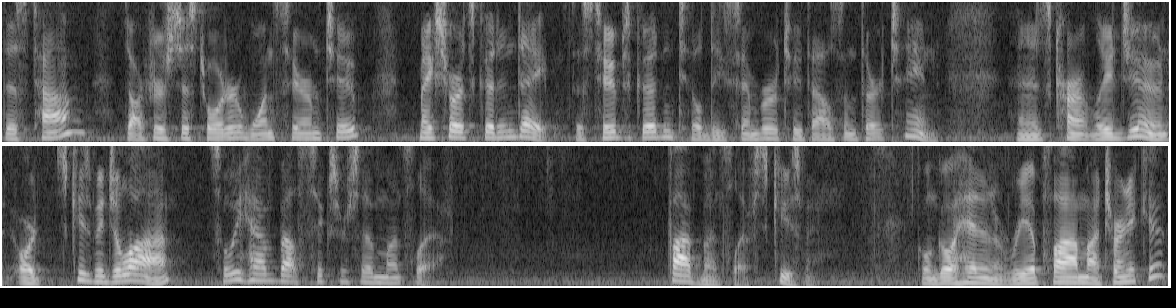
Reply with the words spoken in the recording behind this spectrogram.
This time, doctors just ordered one serum tube. Make sure it's good in date. This tube's good until December 2013. And it's currently June, or excuse me, July, so we have about six or seven months left five months left, excuse me. I'm Going to go ahead and reapply my tourniquet.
